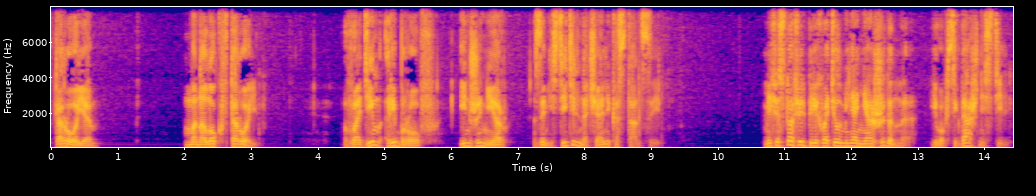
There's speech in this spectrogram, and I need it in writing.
Второе. Монолог второй. Вадим Ребров, инженер, заместитель начальника станции. Мефистофель перехватил меня неожиданно, его всегдашний стиль.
